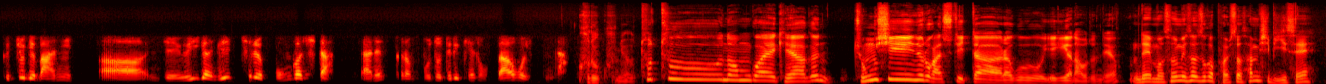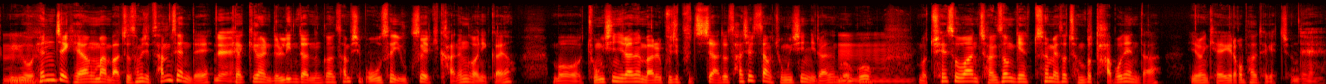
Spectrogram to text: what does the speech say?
그쪽에 많이 어, 이제 의견 일치를 본 것이다. 라는 그런 보도들이 계속 나오고 있습니다. 그렇군요. 토트넘과의 계약은 종신으로 갈 수도 있다라고 얘기가 나오던데요. 근데 뭐 손흥민 선수가 벌써 32세 그리고 음. 현재 계약만 맞춰 33세인데 네. 계약 기간을 늘린다는 건 35세, 6세 이렇게 가는 거니까요. 뭐 종신이라는 말을 굳이 붙이지 않아도 사실상 종신이라는 거고 음. 뭐 최소한 전성기 토트넘에서 전부 다 보낸다 이런 계획이라고 봐도 되겠죠. 네.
